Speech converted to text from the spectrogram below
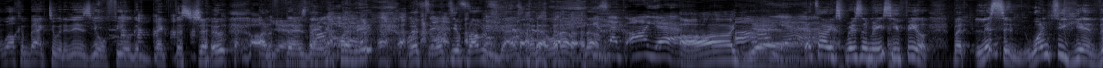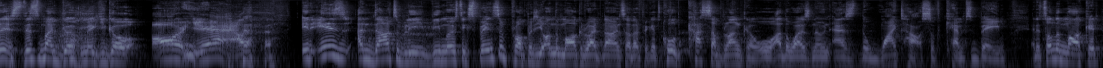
yeah, welcome back to it. It is your feel good breakfast show oh, on a yeah. Thursday Oh, yeah. morning. What's What's, what's your problem, guys? What up? What up? What up? He's like, oh yeah. Oh, Oh, yeah. yeah. That's how Expresso makes you feel. But listen, once you hear this, this might go make you go, oh yeah. It is undoubtedly the most expensive property on the market right now in South Africa. It's called Casablanca, or otherwise known as the White House of Camps Bay. And it's on the market.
